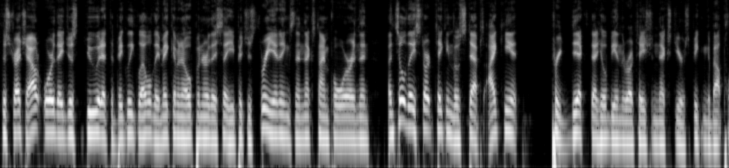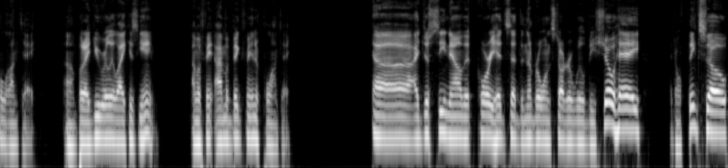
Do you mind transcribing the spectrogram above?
to stretch out, or they just do it at the big league level, they make him an opener. They say he pitches three innings, then next time four, and then until they start taking those steps, I can't predict that he'll be in the rotation next year. Speaking about Pallante, um, but I do really like his game. I'm a fan. I'm a big fan of Pallante. Uh, I just see now that Corey had said the number one starter will be Shohei. I don't think so.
